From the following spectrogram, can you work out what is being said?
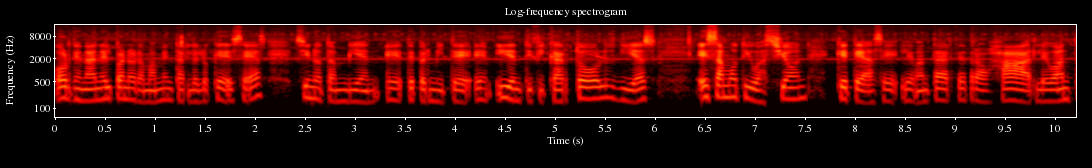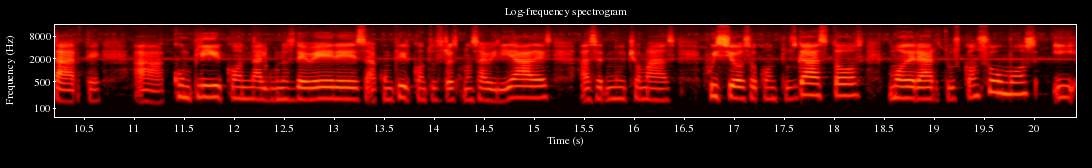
ordenar el panorama mental de lo que deseas, sino también eh, te permite eh, identificar todos los días esa motivación que te hace levantarte a trabajar, levantarte a cumplir con algunos deberes, a cumplir con tus responsabilidades, a ser mucho más juicioso con tus gastos, moderar tus consumos y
